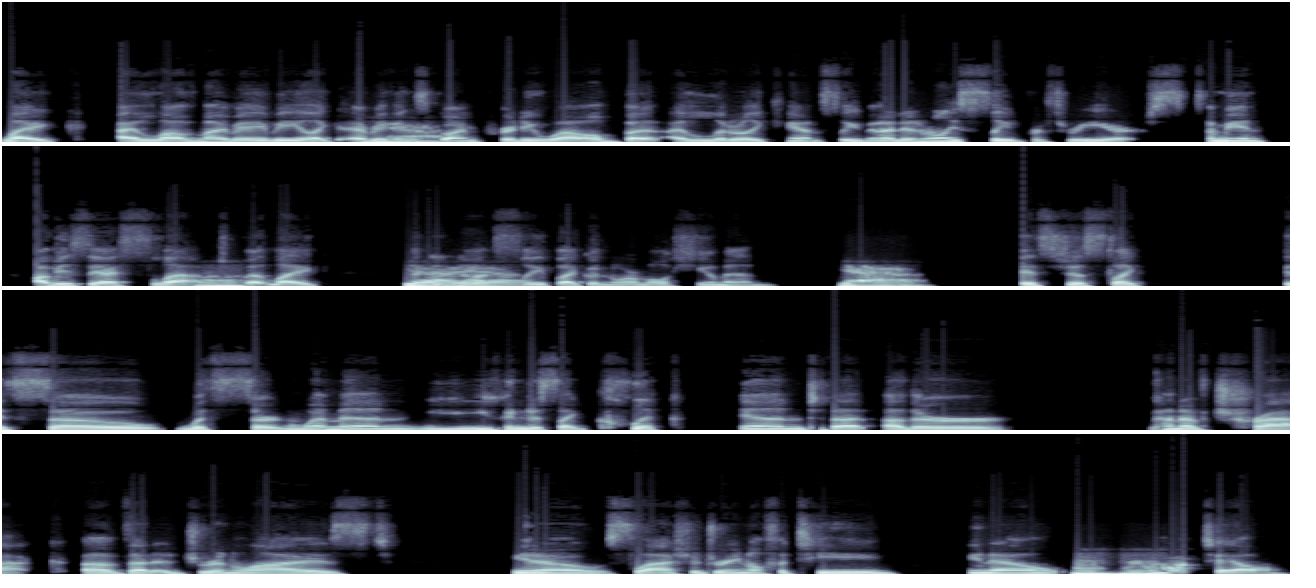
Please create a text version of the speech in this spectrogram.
Like I love my baby. Like everything's yeah. going pretty well, but I literally can't sleep. And I didn't really sleep for three years. I mean, obviously I slept, uh, but like yeah, I did not yeah. sleep like a normal human. Yeah. it's just like it's so with certain women you, you can just like click into that other kind of track of that adrenalized you know slash adrenal fatigue you know mm-hmm. cocktail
